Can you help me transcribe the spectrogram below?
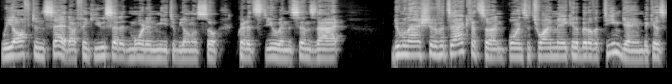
we often said. I think you said it more than me, to be honest. So credits to you in the sense that Dumoulin should have attacked at certain points to try and make it a bit of a team game because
